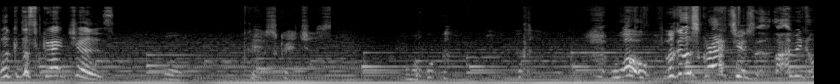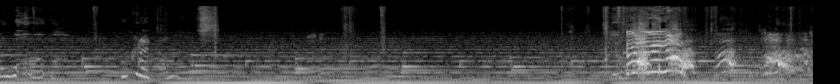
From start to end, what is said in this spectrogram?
look at the scratches. Okay, scratches. Whoa. whoa, look at the scratches! I mean, whoa. who could have done this? Shit. Oh, my God!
